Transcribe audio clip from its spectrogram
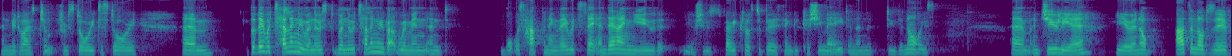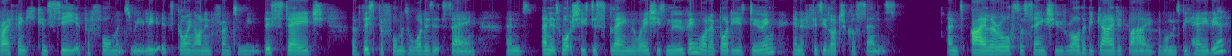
and midwives jumped from story to story. Um, but they were telling me when they, was, when they were telling me about women and what was happening, they would say, and then I knew that you know, she was very close to birthing because she made, and then they'd do the noise. Um, and Julia here, and as an observer, I think you can see a performance really. It's going on in front of me. This stage of this performance, what is it saying? And, and it's what she's displaying, the way she's moving, what her body is doing in a physiological sense. And Isla also saying she would rather be guided by the woman's behavior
